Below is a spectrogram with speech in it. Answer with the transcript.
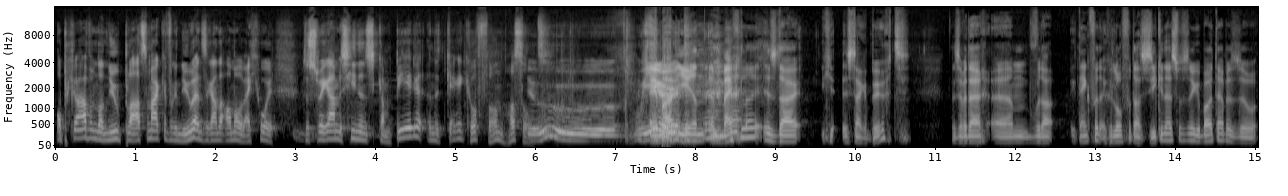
opgraven om dat nieuw plaats te maken, vernieuwen. En ze gaan dat allemaal weggooien. Dus we gaan misschien eens kamperen in het kerkhof van Hasselt. Oeh, Hey, maar hier in, in Mechelen is dat, is dat gebeurd. Dus ze hebben daar, ehm, voor dat, ik denk voor, ik geloof voor dat ziekenhuis wat ze nu gebouwd hebben, zo,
